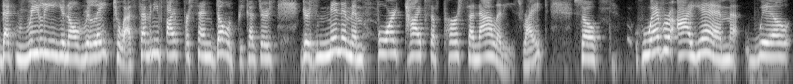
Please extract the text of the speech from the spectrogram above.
that really you know relate to us. 75% don't because there's there's minimum four types of personalities right? So whoever i am will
